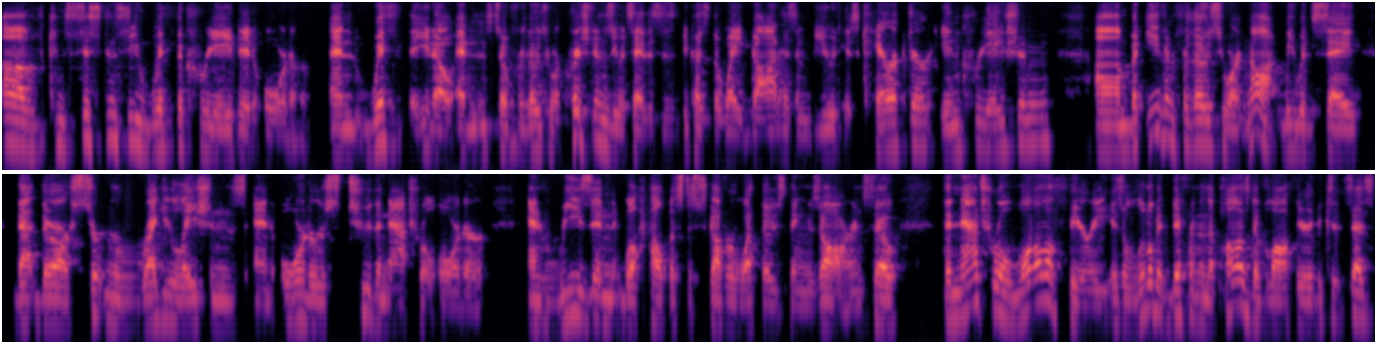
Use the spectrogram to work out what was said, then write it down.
of consistency with the created order. And with you know and so for those who are christians you would say this is because the way god has imbued his character in creation. Um, but even for those who are not we would say that there are certain regulations and orders to the natural order and reason will help us discover what those things are. And so the natural law theory is a little bit different than the positive law theory because it says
